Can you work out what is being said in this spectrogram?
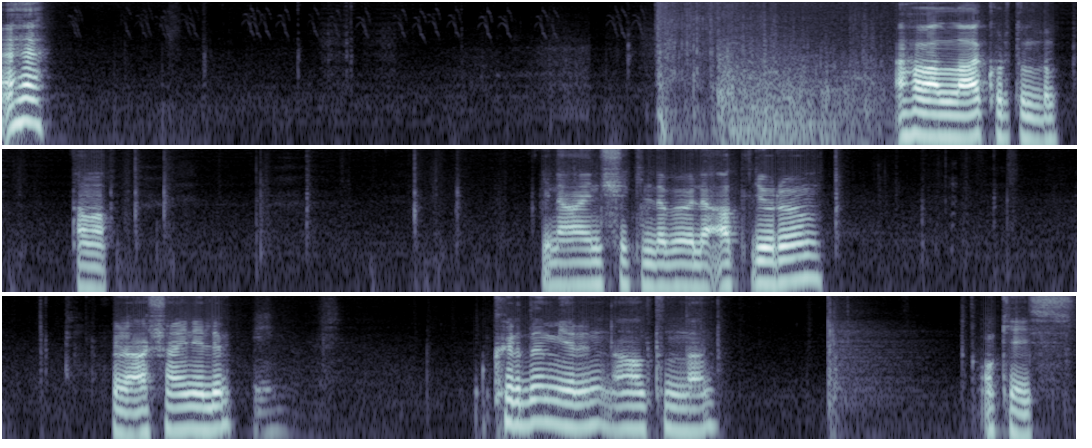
Hehe. Aha vallahi kurtuldum. Tamam. Yine aynı şekilde böyle atlıyorum. Böyle aşağı inelim. Kırdığım yerin altından. Okeyiz.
